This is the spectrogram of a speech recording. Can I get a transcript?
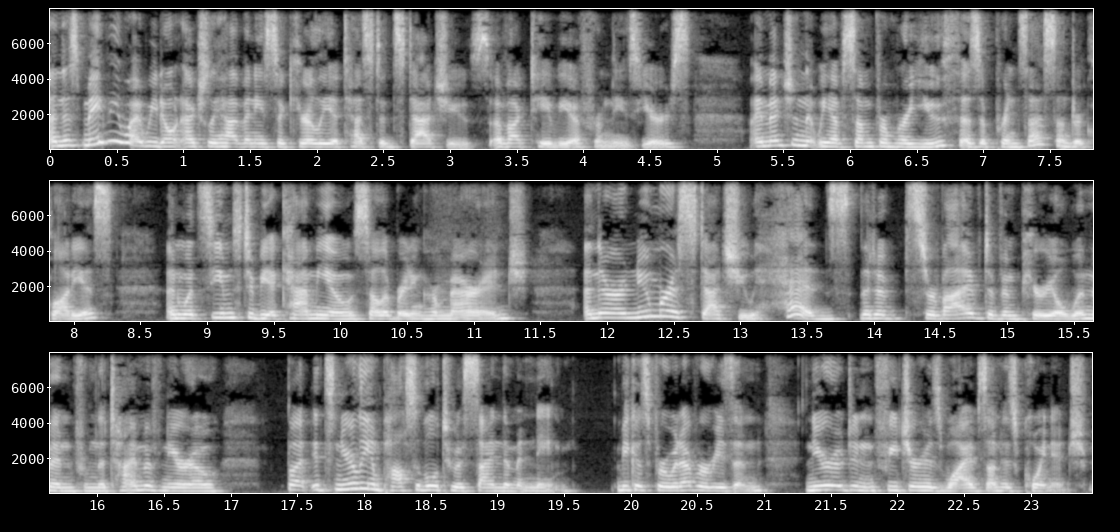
And this may be why we don't actually have any securely attested statues of Octavia from these years. I mentioned that we have some from her youth as a princess under Claudius, and what seems to be a cameo celebrating her marriage. And there are numerous statue heads that have survived of imperial women from the time of Nero, but it's nearly impossible to assign them a name. Because for whatever reason, Nero didn't feature his wives on his coinage,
